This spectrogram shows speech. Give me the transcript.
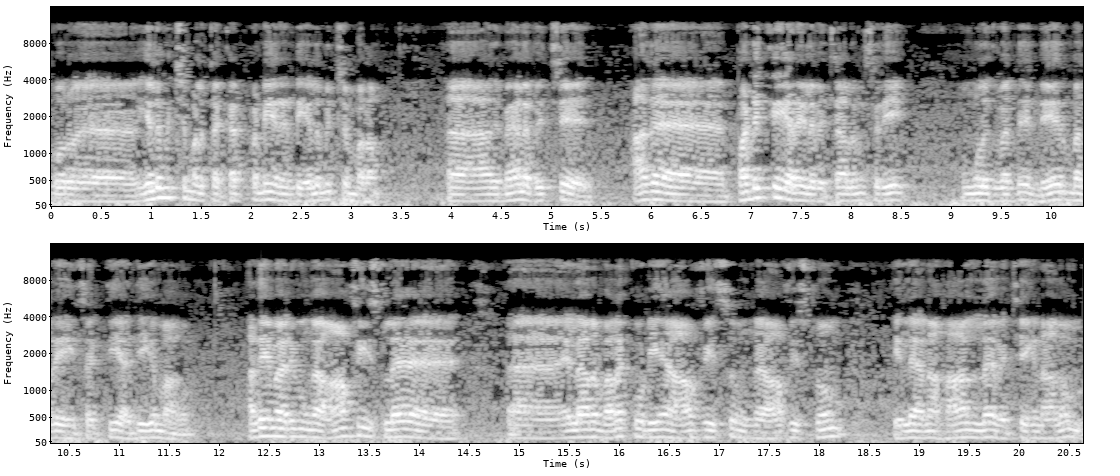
ஒரு எலுமிச்சம்பழத்தை கட் பண்ணி ரெண்டு எலுமிச்சம்பழம் அது மேலே வச்சு அதை படுக்கை அறையில் வச்சாலும் சரி உங்களுக்கு வந்து நேர்மறை சக்தி அதிகமாகும். அதே மாதிரி உங்கள் ஆஃபீஸில் எல்லாரும் வரக்கூடிய ஆபீஸ் உங்க ஆபீஸ் ரூம் இல்லைன்னா ஹாலில் வச்சீங்கனாலும்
